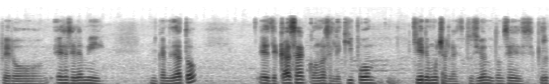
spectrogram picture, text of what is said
pero ese sería mi, mi candidato. Es de casa, conoce el equipo, quiere mucho la institución, entonces creo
